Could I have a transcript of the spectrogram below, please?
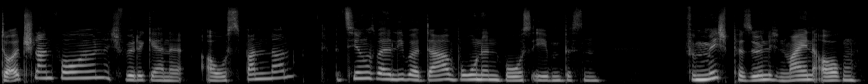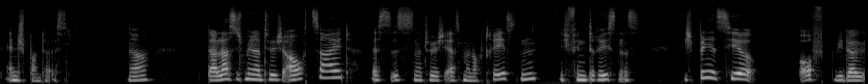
Deutschland wohnen, ich würde gerne auswandern beziehungsweise lieber da wohnen, wo es eben ein bisschen für mich persönlich in meinen Augen entspannter ist. Ja, da lasse ich mir natürlich auch Zeit. Es ist natürlich erstmal noch Dresden. Ich finde, Dresden ist. Ich bin jetzt hier oft wieder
